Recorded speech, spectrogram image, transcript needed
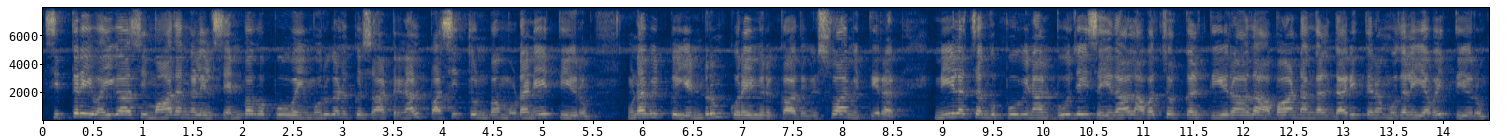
சித்திரை வைகாசி மாதங்களில் செண்பகப்பூவை முருகனுக்கு சாற்றினால் பசி துன்பம் உடனே தீரும். உணவிற்கு என்றும் குறைவிருக்காது. விஸ்வாமித்திரர் நீலச்சங்கு பூவினால் பூஜை செய்தால் அவச்சொற்கள் தீராத அபாண்டங்கள் தரித்திரம் முதலியவை தீரும்.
